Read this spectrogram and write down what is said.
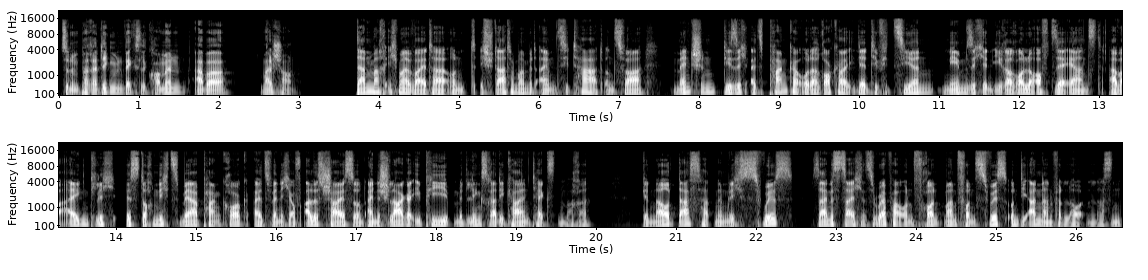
zu einem Paradigmenwechsel kommen, aber mal schauen. Dann mache ich mal weiter und ich starte mal mit einem Zitat. Und zwar, Menschen, die sich als Punker oder Rocker identifizieren, nehmen sich in ihrer Rolle oft sehr ernst. Aber eigentlich ist doch nichts mehr Punkrock, als wenn ich auf alles scheiße und eine Schlager-EP mit linksradikalen Texten mache. Genau das hat nämlich Swiss, seines Zeichens Rapper und Frontmann von Swiss und die anderen verlauten lassen.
